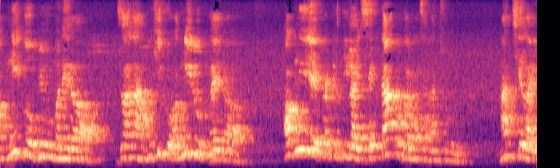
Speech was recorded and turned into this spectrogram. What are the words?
अग्निको बिउ बनेर ज्वालामुखीको अग्निरूप भएर अग्निले प्रकृतिलाई सेक्टाको गर्न चाहन्छु। मान्छेलाई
